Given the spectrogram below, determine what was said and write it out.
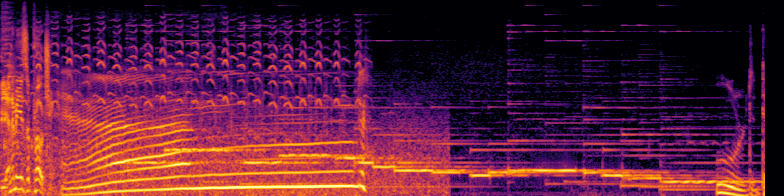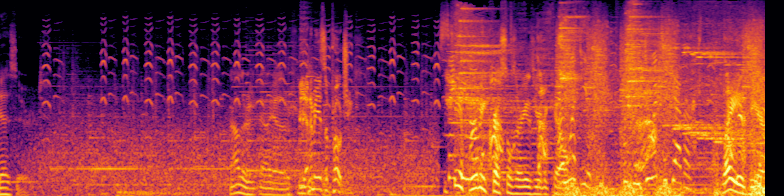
The enemy is approaching. And Desert. Now there's, oh yeah, The enemy is approaching. Let's see if ruby crystals are easier to kill. I'm with you. We can do it together. Way easier.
